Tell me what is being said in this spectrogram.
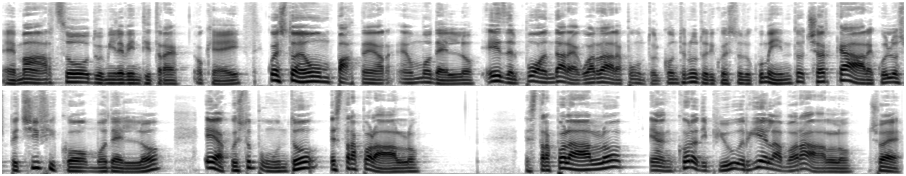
eh, marzo 2023, ok? Questo è un pattern, è un modello. Ezel può andare a guardare appunto il contenuto di questo documento, cercare quello specifico modello e a questo punto estrapolarlo. Estrapolarlo e ancora di più rielaborarlo, cioè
